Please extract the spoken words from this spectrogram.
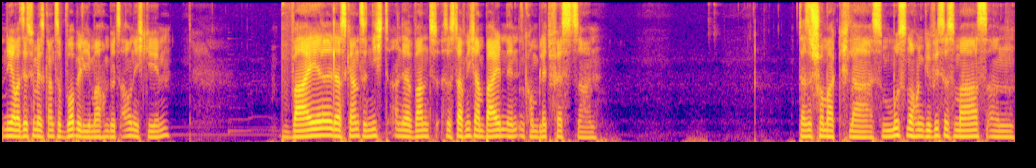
Nee, aber selbst wenn wir das ganze Wobbly machen, wird es auch nicht gehen. Weil das Ganze nicht an der Wand, also es darf nicht an beiden Enden komplett fest sein. Das ist schon mal klar. Es muss noch ein gewisses Maß an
